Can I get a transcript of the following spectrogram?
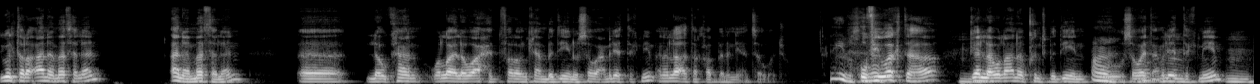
تقول ترى أنا مثلا أنا مثلا آه لو كان والله لو واحد فرضا كان بدين وسوى عملية تكميم أنا لا أتقبل إني أتزوجه إيه وفي وقتها. قال له والله أنا كنت بدين آه. وسويت عملية. تكميم.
